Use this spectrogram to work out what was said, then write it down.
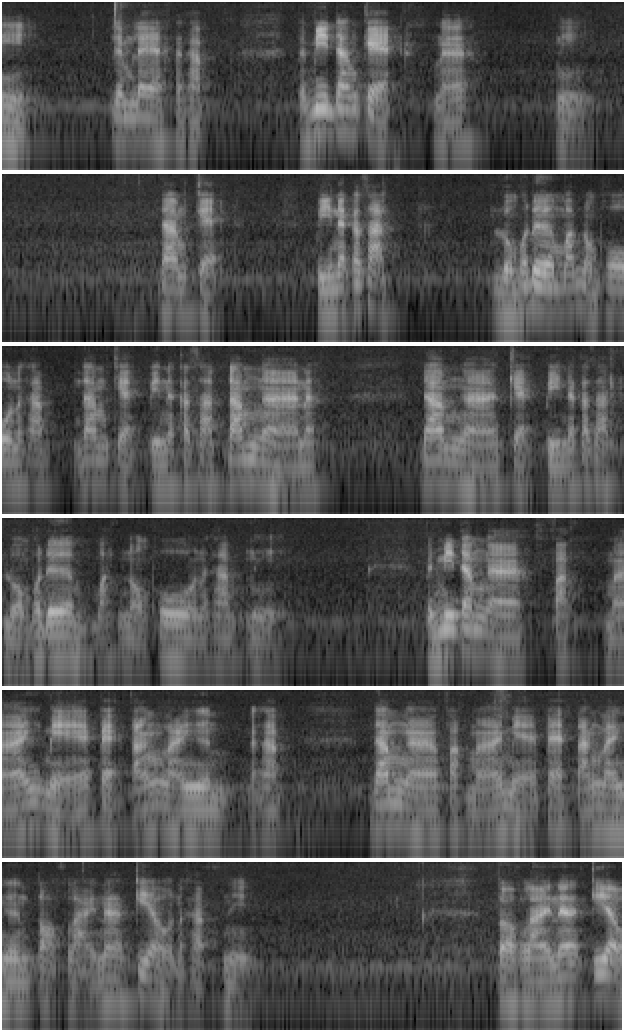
นี่เล่มแรกนะครับ เป็นมีดด้ามแกะนะ นี่ด้ามแกะ ปีนักกษัตริย์ หลวงพ่อเดิมวัดหนองโพนะครับด้ามแกะปีนักกษัตริย์ด้ามงานะด้ามงาแกะปีนักกษัตริย์หลวงพ่อเดิม วัดหนองโพนะครับ นี่ เป็นมีดด้ามงาฝักไม้แหมแปะตั้งลายเงินนะครับ ด้ามงาฝักไม้แหมแปะตั้งลายเงินตอกลายหน้าเกี้ยวนะครับนี่ ตอกลายหน้าเกี้ยว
